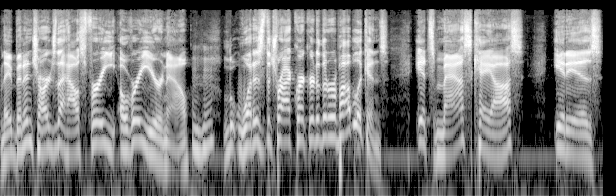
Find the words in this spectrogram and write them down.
They've been in charge of the House for a, over a year now. L- What is the track record of the Republicans? It's mass chaos. It is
